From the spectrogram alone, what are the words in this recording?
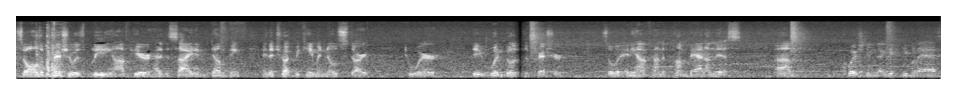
So all the pressure was bleeding off here out of the side and dumping, and the truck became a no start to where it wouldn't go to the pressure. So anyhow, I found the pump bad on this. Um, question I get people to ask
